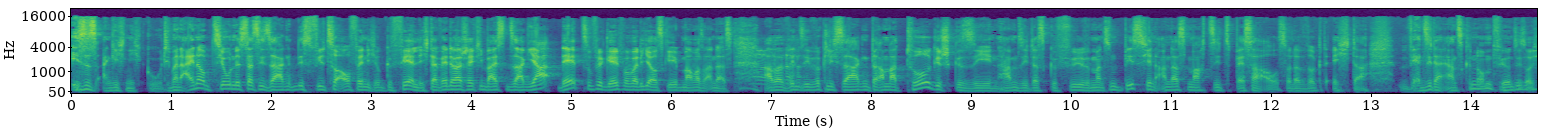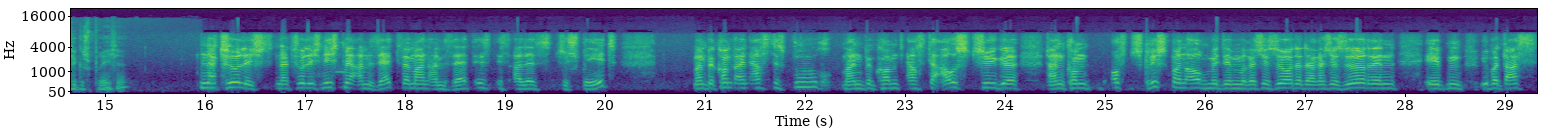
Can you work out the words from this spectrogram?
ist es eigentlich nicht gut. Ich meine, eine Option ist, dass Sie sagen, das ist viel zu aufwendig und gefährlich. Da werden wahrscheinlich die meisten sagen, ja, nee, zu viel Geld wollen wir nicht ausgeben, machen wir es anders. Aber wenn Sie wirklich sagen, dramaturgisch gesehen haben Sie das Gefühl, wenn man es ein bisschen anders macht, sieht es besser aus oder wirkt echter. Werden Sie da ernst genommen? Führen Sie solche Gespräche? Natürlich, natürlich nicht mehr am Set. Wenn man am Set ist, ist alles zu spät. man bekommt ein erstes Buch, man bekommt erste Auszüge, dann kommt, oft spricht man auch mit dem Regisseur oder der Regisseurin eben über das,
